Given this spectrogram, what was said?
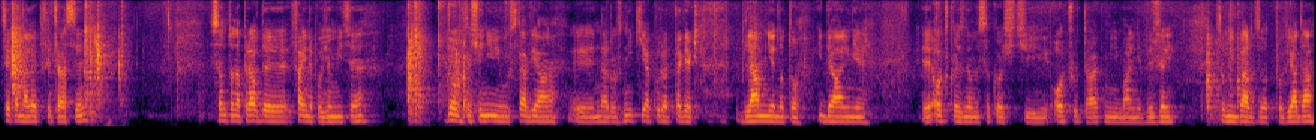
Czeka na lepsze czasy. Są to naprawdę fajne poziomice. Dobrze się nimi ustawia y, narożniki. Akurat tak jak dla mnie, no to idealnie y, oczko jest na wysokości oczu, tak, minimalnie wyżej, co mi bardzo odpowiada.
